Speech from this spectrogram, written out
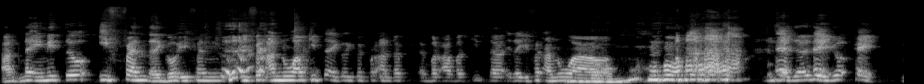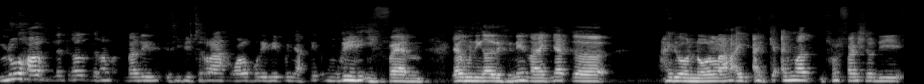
Artinya ini tuh event ego event event annual kita ego event berabad berabad kita itu event annual. bisa Eh, jadi hey, gua hey, lu harus lihat kalau dengan dari sisi cerah walaupun ini penyakit mungkin ini event. Yang meninggal di sini naiknya ke I don't know lah I, I, I'm not professional di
